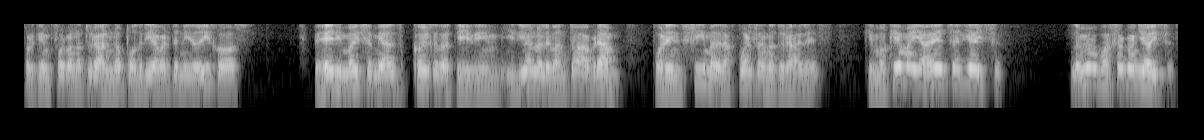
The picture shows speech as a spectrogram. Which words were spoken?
Porque en forma natural no podría haber tenido hijos. Y Dios lo levantó a Abraham por encima de las fuerzas naturales. Que Lo mismo pasó con Yosef.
